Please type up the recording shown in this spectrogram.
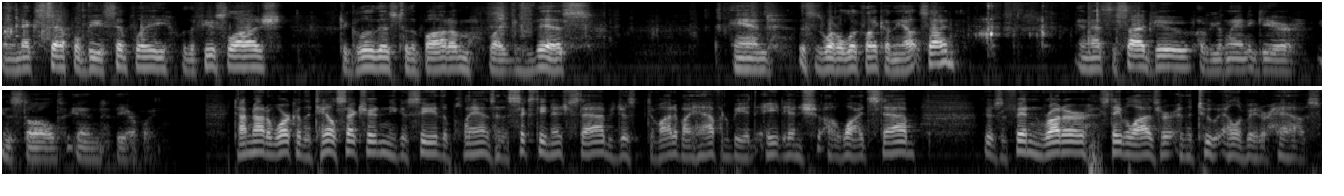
And the next step will be simply with the fuselage to glue this to the bottom like this. And this is what it'll look like on the outside. And that's the side view of your landing gear installed in the airplane. Time now to work on the tail section. You can see the plans had a 16 inch stab. You just divide it by half, it'll be an 8 inch uh, wide stab. There's a fin rudder, stabilizer, and the two elevator halves.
